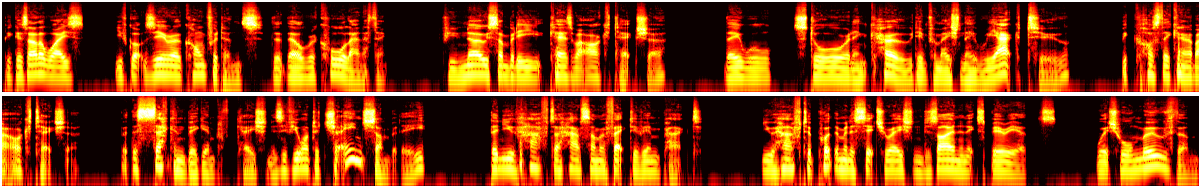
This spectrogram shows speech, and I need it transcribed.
because otherwise you've got zero confidence that they'll recall anything. If you know somebody cares about architecture, they will store and encode information they react to because they care about architecture. But the second big implication is if you want to change somebody, then you have to have some affective impact. You have to put them in a situation, design an experience which will move them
